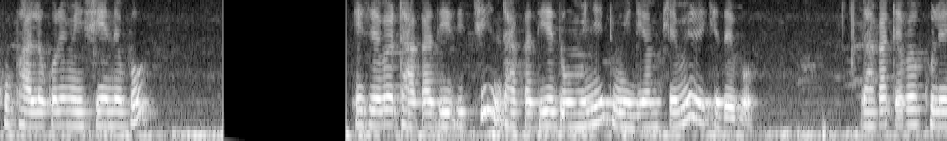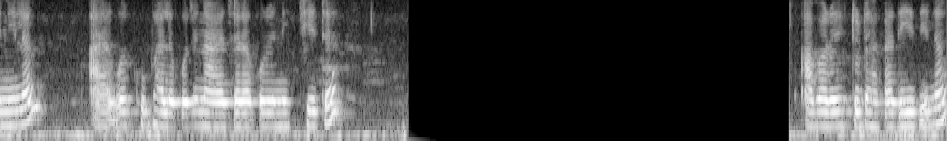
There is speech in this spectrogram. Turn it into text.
খুব ভালো করে মিশিয়ে নেব। এটা এবার ঢাকা দিয়ে দিচ্ছি, ঢাকা দিয়ে দু মিনিট মিডিয়াম ফ্লেমে রেখে দেব। ঢাকাটা এবার খুলে নিলাম। আর একবার খুব ভালো করে নাড়াচাড়া করে নিচ্ছি এটা। আবারও একটু ঢাকা দিয়ে দিলাম।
